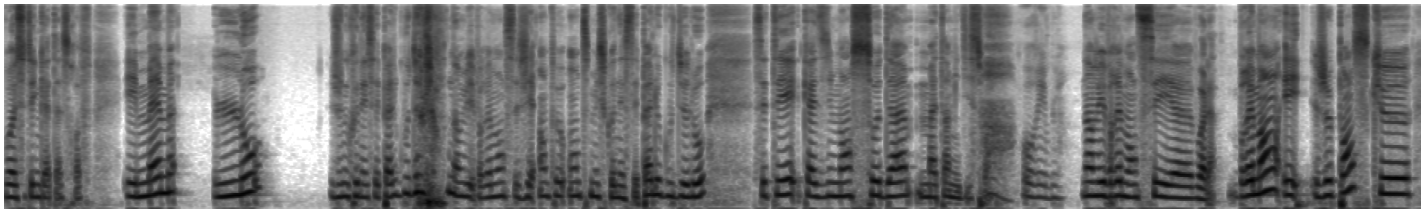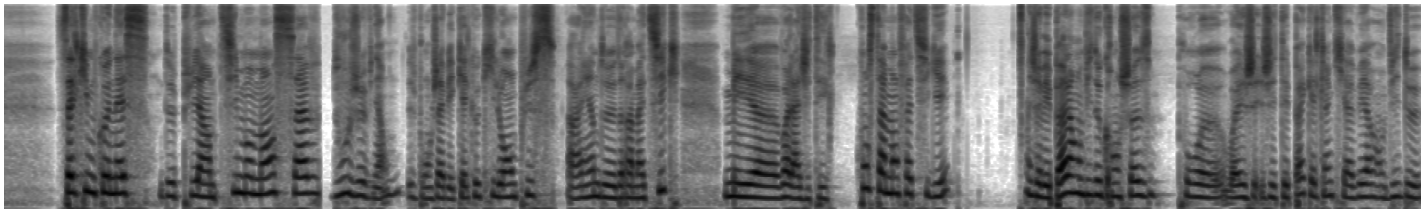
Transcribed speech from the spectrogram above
ouais, une catastrophe. Et même l'eau, je ne connaissais pas le goût de l'eau. Non, mais vraiment, j'ai un peu honte, mais je connaissais pas le goût de l'eau. C'était quasiment soda matin, midi, soir. horrible. Non, mais vraiment, c'est. Euh, voilà. Vraiment. Et je pense que celles qui me connaissent depuis un petit moment savent d'où je viens. Bon, j'avais quelques kilos en plus, rien de dramatique. Mais euh, voilà, j'étais constamment fatiguée. J'avais pas envie de grand chose. Pour, euh, ouais, j'étais pas quelqu'un qui avait envie de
